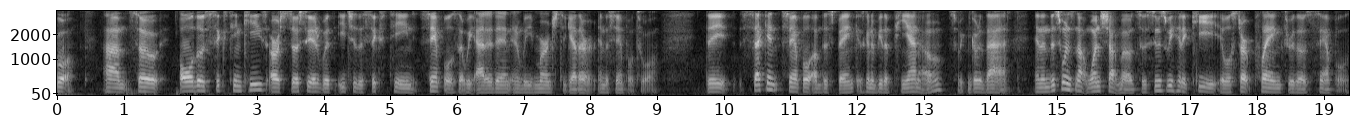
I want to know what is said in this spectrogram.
Cool. Um, so all those 16 keys are associated with each of the 16 samples that we added in and we merged together in the sample tool. The second sample of this bank is going to be the piano, so we can go to that. And then this one is not one-shot mode, so as soon as we hit a key, it will start playing through those samples.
